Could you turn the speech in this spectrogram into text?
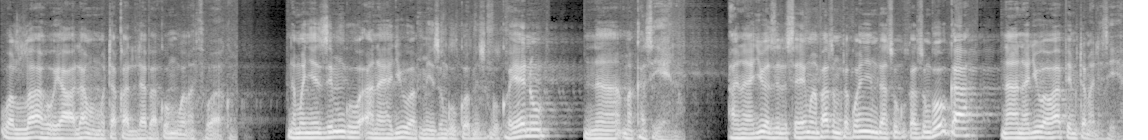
wallahu ya'lamu mutaqallabakum wa mathwakum na Mwenyezi Mungu anayajua mizunguko mizunguko yenu na makazi yenu anajua zile sehemu ambazo mtakuwa nyinyi mtazunguka na anajua wapi mtamalizia.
